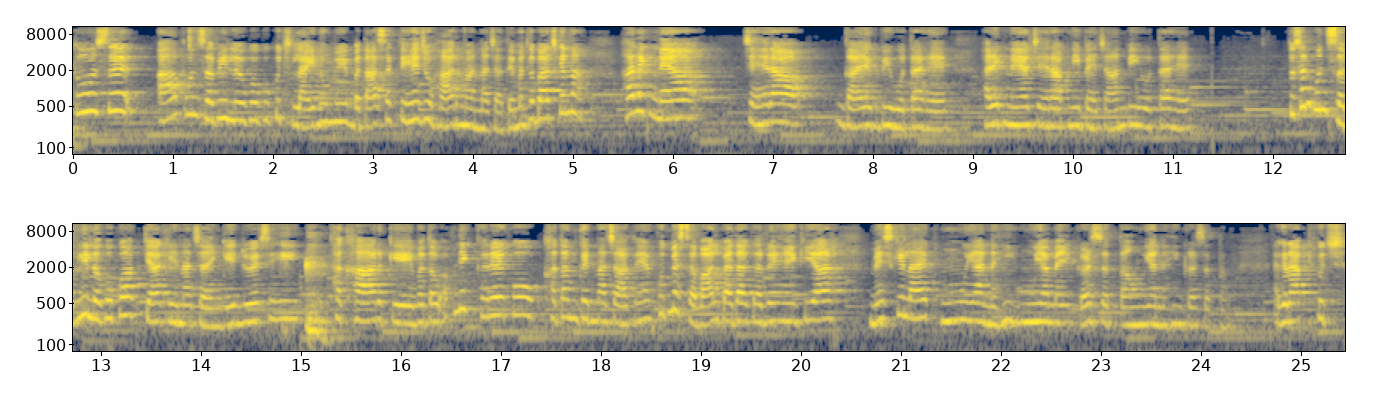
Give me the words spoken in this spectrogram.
तो सर आप उन सभी लोगों को कुछ लाइनों में बता सकते हैं जो हार मानना चाहते हैं? मतलब आजकल ना हर एक नया चेहरा गायक भी होता है। हर एक नया चेहरा अपनी पहचान भी होता है। तो सर उन सभी लोगों को आप क्या कहना चाहेंगे जो ऐसे ही थकार के मतलब अपने करियर को खत्म करना चाहते हैं खुद में सवाल पैदा कर रहे हैं कि यार मैं इसके लायक हूँ या नहीं हूँ या मैं कर सकता हूँ या नहीं कर सकता हूँ? अगर आपकी कुछ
